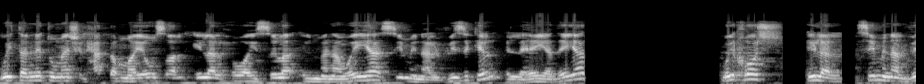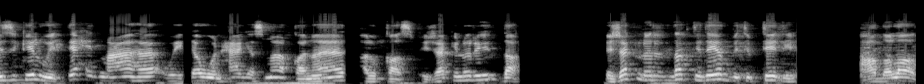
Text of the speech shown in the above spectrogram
ويتنه ماشي لحد ما يوصل إلى الحويصلة المنوية seminal vesicle اللي هي ديت. ويخش إلى ال seminal vesicle ويتحد معاها ويكون حاجة اسمها قناة القذف ejaculatory duct ejaculatory duct ديت بتبتدي عضلات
